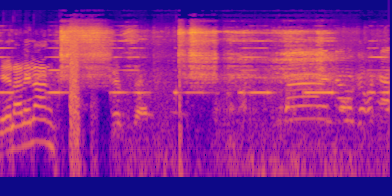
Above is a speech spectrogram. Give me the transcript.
Yeah, lalay lang. Yes, sir. Tawag ako sa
